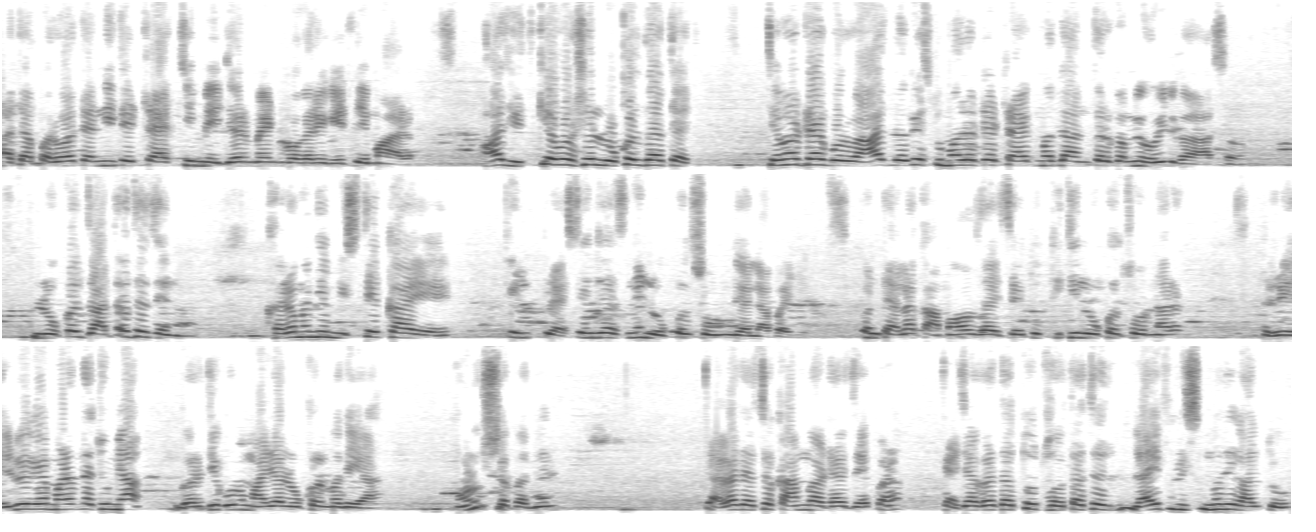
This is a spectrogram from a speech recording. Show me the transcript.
आता परवा त्यांनी ते ट्रॅकची मेजरमेंट वगैरे घेतली माळ. आज इतके वर्ष लोकल जात आहेत. तेव्हा ट्रॅक बरोबर. आज लगेच तुम्हाला त्या ट्रॅक मधलं अंतर कमी होईल का असं? लोकल जातातच आहे ना. खरं म्हणजे मिस्टेक काय आहे? की पॅसेंजर्सने लोकल सोडून द्यायला पाहिजे. पण त्याला कामावर जायचंय. तो किती लोकल सोडणार? रेल्वे काय म्हणत नाही तुम्ही या गर्दी करून माझ्या लोकलमध्ये या. म्हणूच शकत नाही. त्याला त्याचं काम गाठायचं आहे पण त्याच्याकरता तो स्वतःच लाईफ रिस्कमध्ये घालतो.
